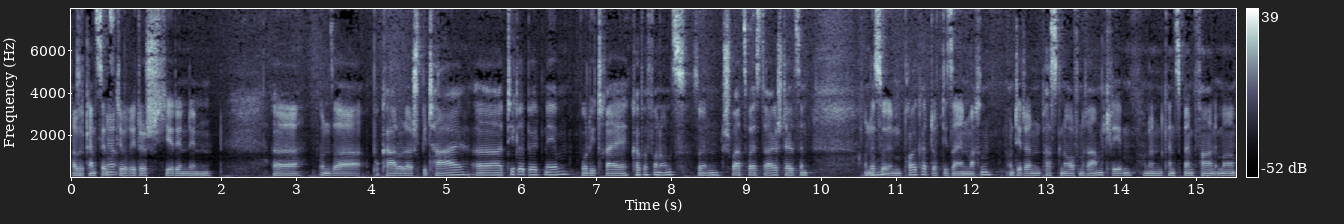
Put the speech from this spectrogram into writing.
Also du kannst jetzt Ja. theoretisch hier den, den äh, unser Pokal- oder Spital-Titelbild nehmen, wo die drei Köpfe von uns so in schwarz-weiß dargestellt sind und das so im Polkadot-Design machen und dir dann passgenau auf den Rahmen kleben und dann kannst du beim Fahren immer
